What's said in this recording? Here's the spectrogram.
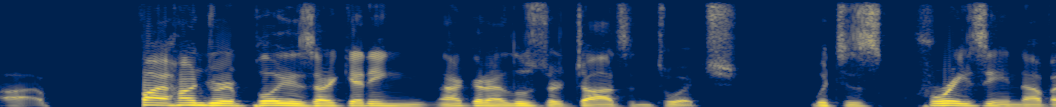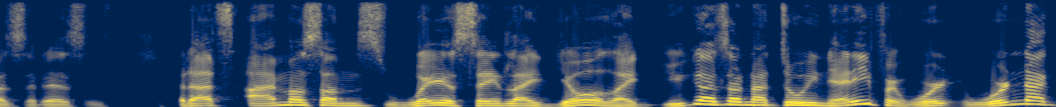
uh, 500 employees are getting not gonna lose their jobs in twitch which is crazy enough as it is but that's amazon's way of saying like yo like you guys are not doing anything we're we're not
